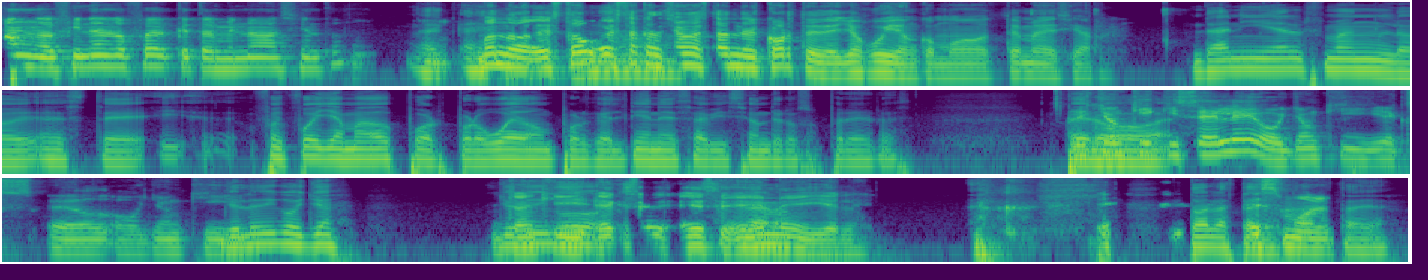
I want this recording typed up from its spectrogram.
fan al final no fue el que terminó haciendo. Bueno, esto, esta canción está en el corte de Josh Whedon como tema de cierre. Danny Elfman lo, este, fue, fue llamado por, por Whedon porque él tiene esa visión de los superhéroes. ¿Es Pero, Yonky XL o Yonky XL o Yonky? Yo le digo ya. Yo le Yankee digo X, S, M Claro. y L. todas las tallas. Small. todas las tallas.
